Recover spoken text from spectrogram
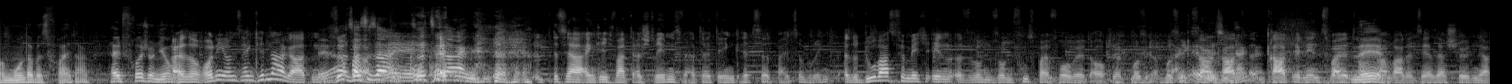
Von Montag bis Freitag. Hält frisch und jung. Also Ronny und sein Kindergarten. ja, Super. sozusagen. Hey. sozusagen. ist ja eigentlich was Erstrebenswertes, den Kids das beizubringen. Also du warst für mich in, so, ein- so ein Fußballvorbild auch, das muss, ich- muss ich Danke, sagen. Lucy, Gerade in den 2000ern Nee. war das sehr, sehr schön. Ja.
